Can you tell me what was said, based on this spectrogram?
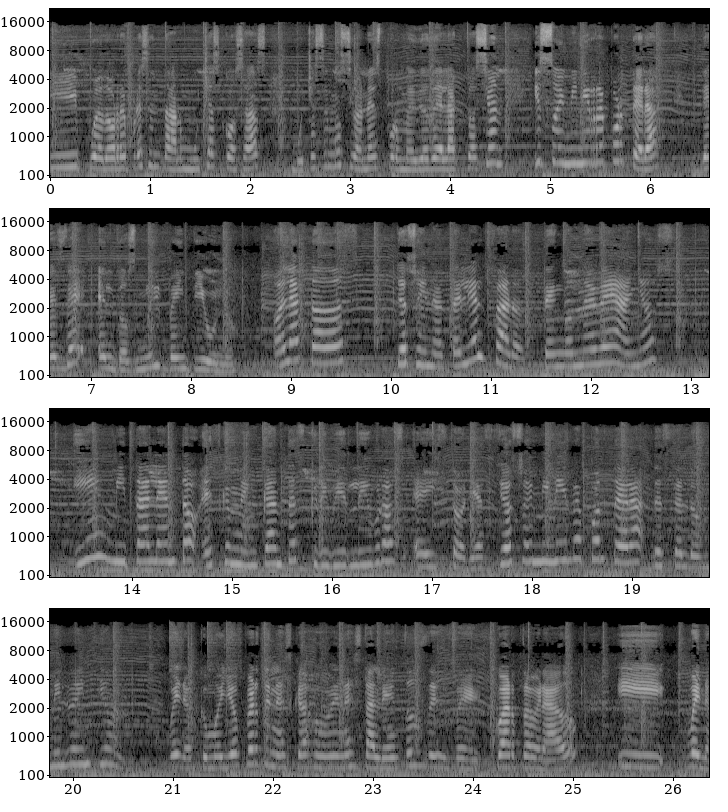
y puedo representar muchas cosas, muchas emociones por medio de la actuación y soy mini reportera desde el 2021. Hola a todos, yo soy Natalia Alfaro, tengo 9 años y mi talento es que me encanta escribir libros e historias. Yo soy mini reportera desde el 2021. Bueno, como yo pertenezco a Jóvenes Talentos desde cuarto grado y bueno,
